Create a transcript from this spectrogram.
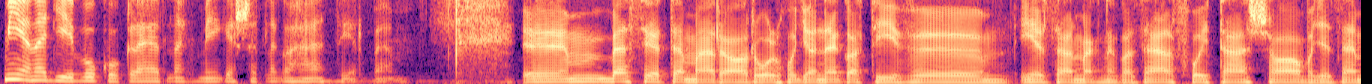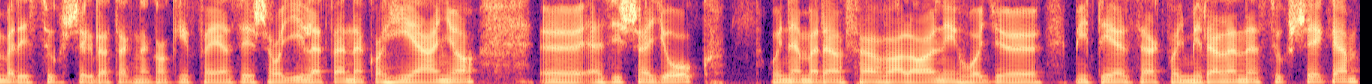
Milyen egyéb okok lehetnek még esetleg a háttérben? Beszéltem már arról, hogy a negatív érzelmeknek az elfolytása, vagy az emberi szükségleteknek a kifejezése, vagy illetve ennek a hiánya, ez is egy ok, hogy nem merem felvállalni, hogy mit érzek, vagy mire lenne szükségem.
